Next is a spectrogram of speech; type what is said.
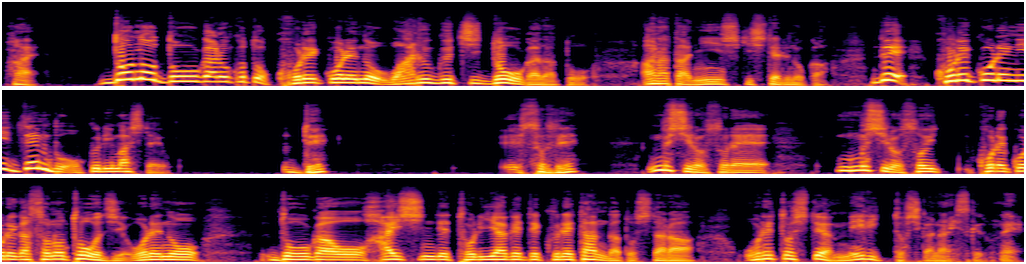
はい。どの動画のことをこれこれの悪口動画だとあなた認識してるのか。で、これこれに全部送りましたよ。で？え、それで？むしろそれ、むしろそい、これこれがその当時俺の動画を配信で取り上げてくれたんだとしたら、俺としてはメリットしかないですけどね。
